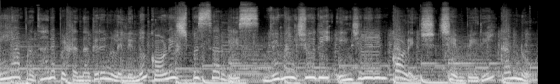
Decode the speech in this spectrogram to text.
എല്ലാ പ്രധാനപ്പെട്ട നഗരങ്ങളിൽ നിന്നും college bus service. Vimal Jyothi engineering college Chemperi Kannur.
